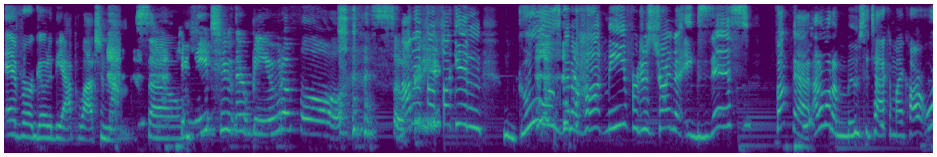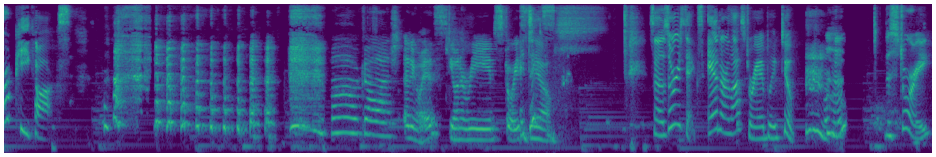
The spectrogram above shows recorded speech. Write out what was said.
ever go to the Appalachian Mountains. So you need to. They're beautiful. so not pretty. if a fucking ghoul's going to haunt me for just trying to exist. Fuck that. I don't want a moose attacking my car or peacocks. oh gosh. Anyways, do you want to read story I six? do. So story six, and our last story, I believe too. Mhm. The story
